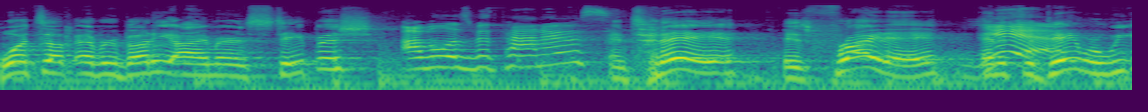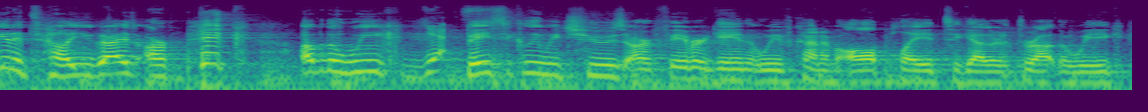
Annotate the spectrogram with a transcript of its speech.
What's up, everybody? I'm Aaron Stapish. I'm Elizabeth Panos. And today is Friday, and it's a day where we get to tell you guys our pick of the week. Yes. Basically, we choose our favorite game that we've kind of all played together throughout the week,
